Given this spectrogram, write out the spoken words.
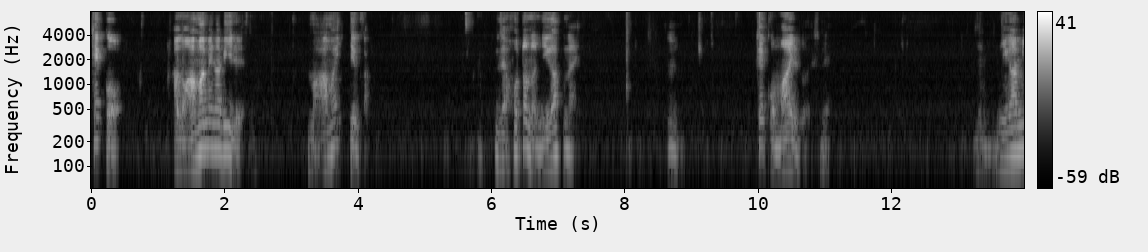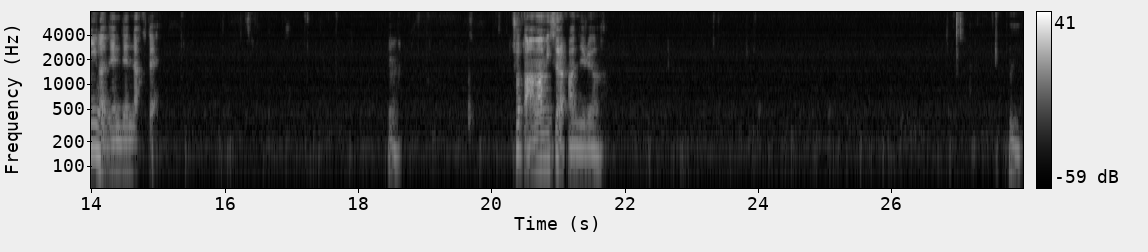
結構、あの、甘めなビールですね。まあ、甘いっていうか、で、ほとんど苦くない。うん。結構マイルドですね。うん。苦味が全然なくて。うん。ちょっと甘みすら感じるような。うん。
